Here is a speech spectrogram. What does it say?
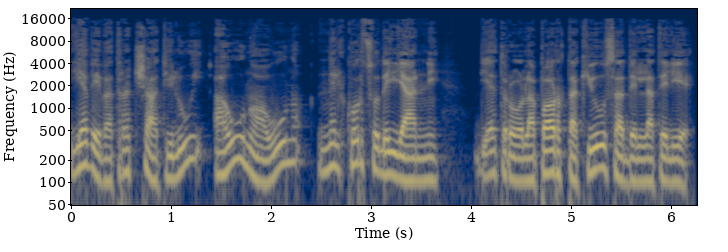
Li aveva tracciati lui a uno a uno nel corso degli anni, dietro la porta chiusa dell'atelier,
